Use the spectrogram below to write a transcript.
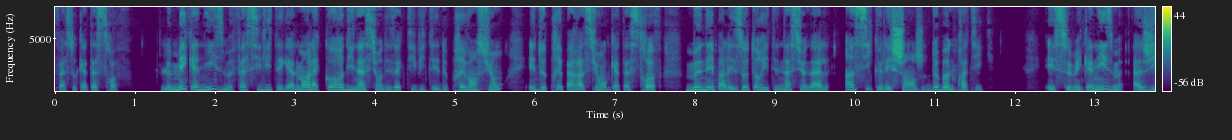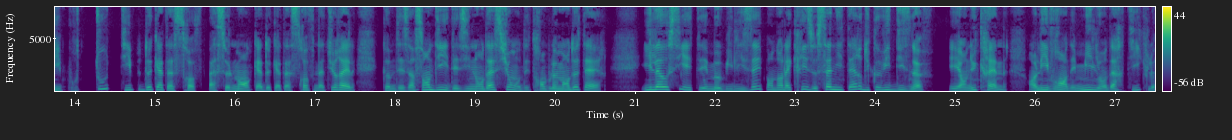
face aux catastrophes. Le mécanisme facilite également la coordination des activités de prévention et de préparation aux catastrophes menées par les autorités nationales ainsi que l'échange de bonnes pratiques. Et ce mécanisme agit pour tout type de catastrophe, pas seulement en cas de catastrophes naturelles, comme des incendies, des inondations, des tremblements de terre. Il a aussi été mobilisé pendant la crise sanitaire du Covid-19 et en Ukraine, en livrant des millions d'articles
